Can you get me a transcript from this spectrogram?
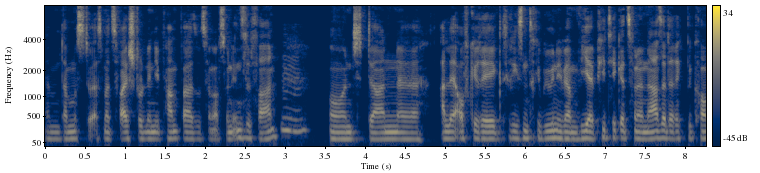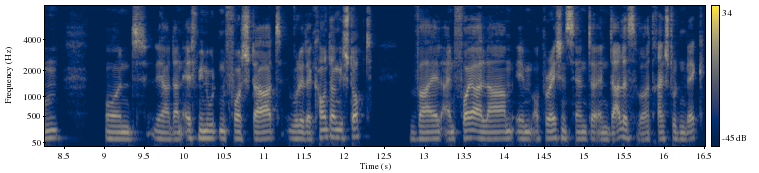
Ähm, da musst du erstmal zwei Stunden in die Pampa sozusagen auf so eine Insel fahren. Mhm. Und dann äh, alle aufgeregt, Riesentribüne. Wir haben VIP-Tickets von der NASA direkt bekommen. Und ja, dann elf Minuten vor Start wurde der Countdown gestoppt, weil ein Feueralarm im Operation Center in Dallas war, drei Stunden weg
